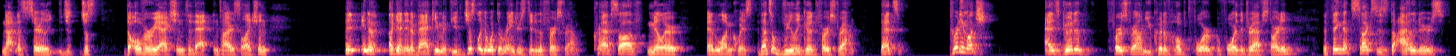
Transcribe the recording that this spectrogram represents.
not necessarily just just the overreaction to that entire selection. In, in a again in a vacuum, if you just look at what the Rangers did in the first round, Kravtsov, Miller, and Lundkvist, that's a really good first round. That's pretty much as good of first round you could have hoped for before the draft started. The thing that sucks is the Islanders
